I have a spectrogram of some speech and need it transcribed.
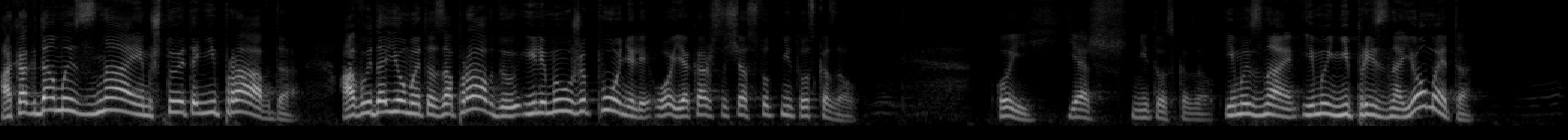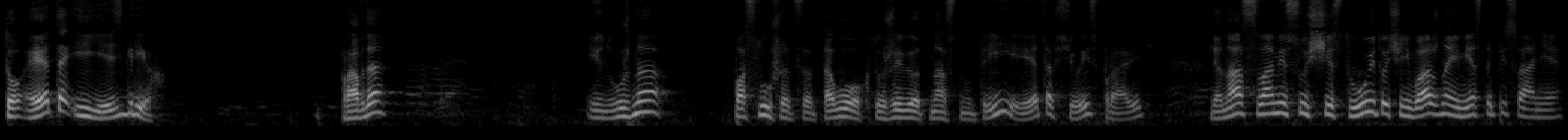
А когда мы знаем, что это неправда, а выдаем это за правду, или мы уже поняли, ой, я, кажется, сейчас что-то не то сказал. Ой, я ж не то сказал. И мы знаем, и мы не признаем это, то это и есть грех. Правда? И нужно послушаться того, кто живет нас внутри, и это все исправить. Для нас с вами существует очень важное место Писания.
